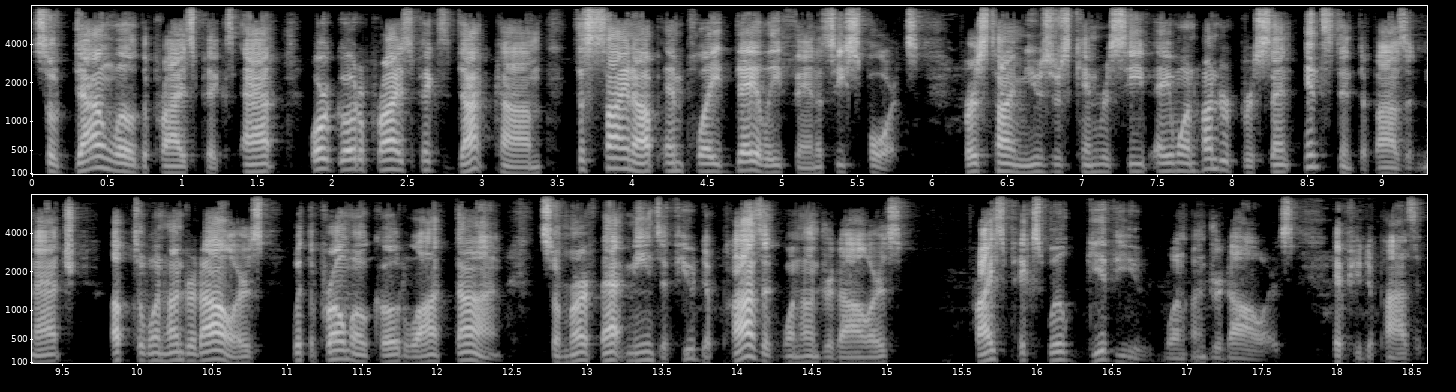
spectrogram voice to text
So download the Prize Picks app or go to prizepicks.com to sign up and play daily fantasy sports. First time users can receive a 100% instant deposit match up to $100 with the promo code locked on. So, Murph, that means if you deposit $100, Prize Picks will give you $100. If you deposit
